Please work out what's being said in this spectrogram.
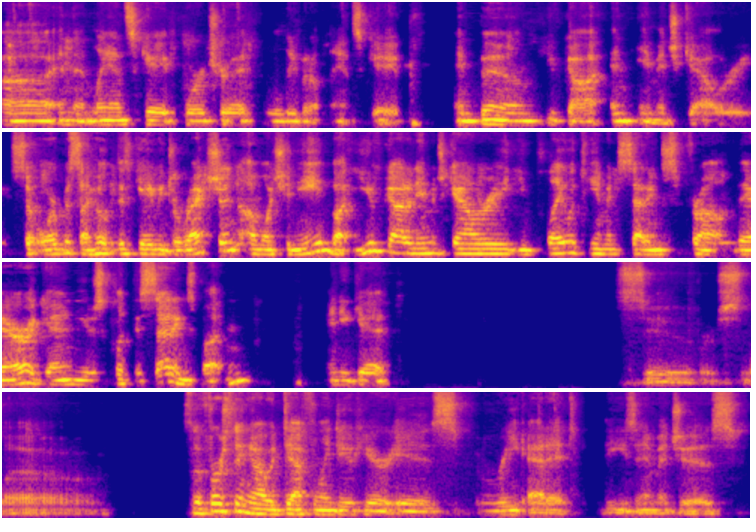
Uh, and then landscape, portrait, we'll leave it at landscape. And boom, you've got an image gallery. So Orbis, I hope this gave you direction on what you need, but you've got an image gallery. You play with the image settings from there. Again, you just click the settings button and you get super slow. So the first thing I would definitely do here is re-edit these images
